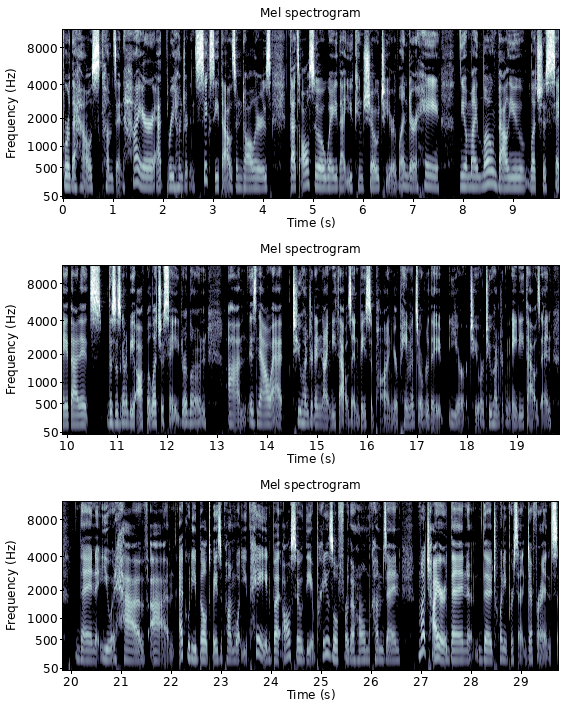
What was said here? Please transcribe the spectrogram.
for the house comes in higher at $360,000, that's also a way that you can show to your lender, hey, you know, my loan value, let's just say that it's, this is going to be off, but let's just say your loan um, is now at 290,000 based upon your payments over the year or two or 280,000 then you would have um, equity built based upon what you paid but also the appraisal for the home comes in much higher than the 20% difference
